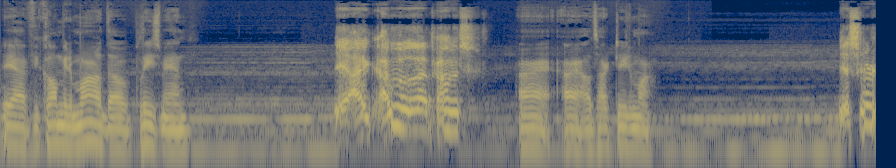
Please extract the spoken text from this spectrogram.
Yeah, if you call me tomorrow, though, please, man. Yeah, I, I will. I promise. All right, all right. I'll talk to you tomorrow. Yes, sir.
